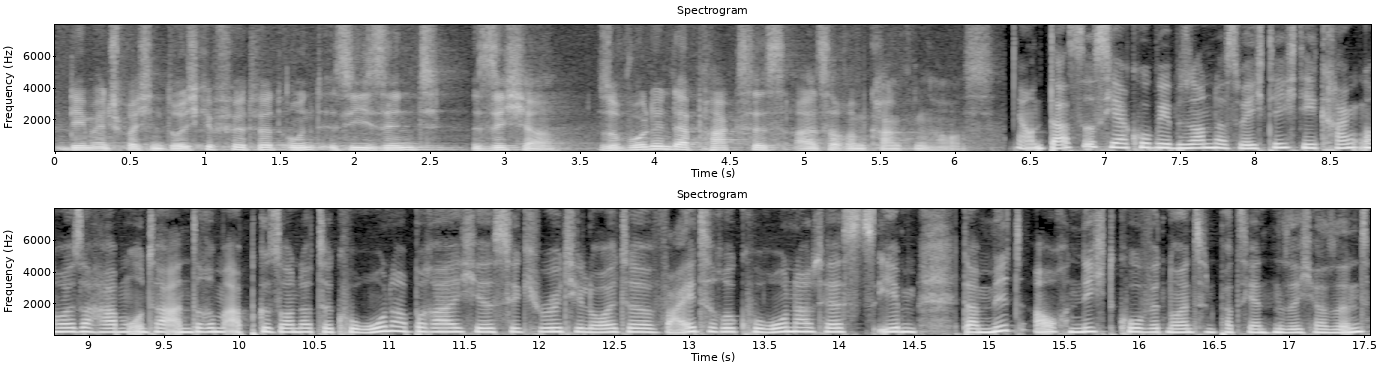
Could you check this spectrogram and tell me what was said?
dementsprechend durchgeführt wird und sie sind sicher sowohl in der Praxis als auch im Krankenhaus. Ja, und das ist Jakobi besonders wichtig. Die Krankenhäuser haben unter anderem abgesonderte Corona-Bereiche, Security-Leute, weitere Corona-Tests eben, damit auch nicht Covid-19-Patienten sicher sind.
